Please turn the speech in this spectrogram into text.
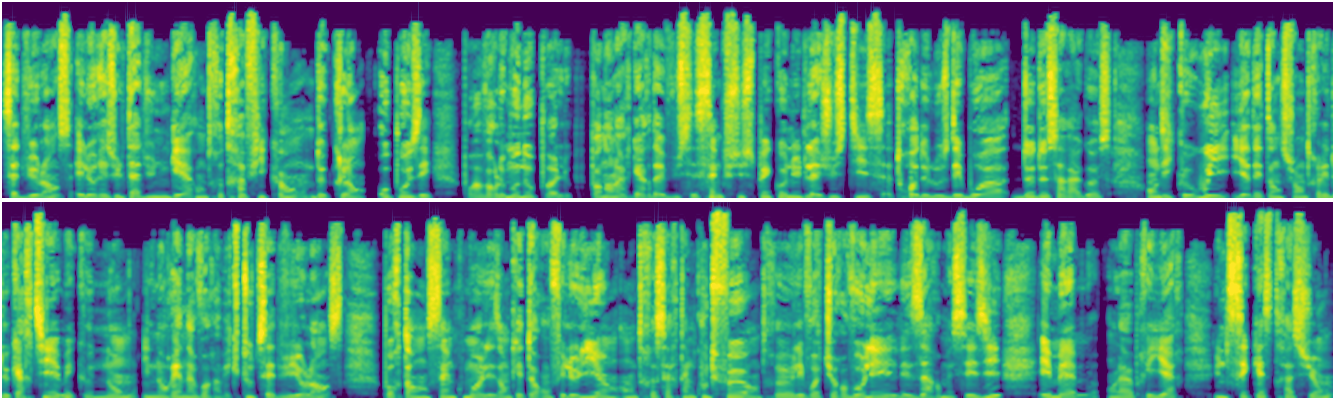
cette violence est le résultat d'une guerre entre trafiquants de clans opposés pour avoir le monopole. Pendant leur garde à vue, ces cinq suspects connus de la justice, trois de Louse des Bois, deux de Saragosse. On dit que oui, il y a des tensions entre les deux quartiers, mais que non, ils n'ont rien à voir avec toute cette violence. Pourtant, en cinq mois, les enquêteurs ont fait le lien entre certains coups de feu, entre les voitures volées, les armes saisies, et même, on l'a appris hier, une séquestration.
